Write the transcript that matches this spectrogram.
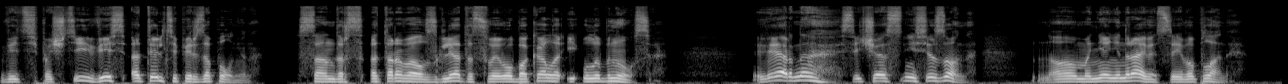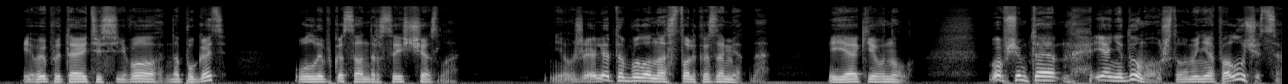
Ведь почти весь отель теперь заполнен». Сандерс оторвал взгляд от своего бокала и улыбнулся. «Верно, сейчас не сезон, но мне не нравятся его планы. И вы пытаетесь его напугать?» Улыбка Сандерса исчезла. Неужели это было настолько заметно? Я кивнул. В общем-то, я не думал, что у меня получится,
